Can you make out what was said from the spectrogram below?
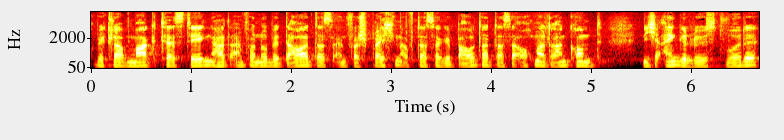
Aber ich glaube, Marc Ter Stegen hat einfach nur bedauert, dass ein Versprechen, auf das er gebaut hat, dass er auch mal drankommt, nicht eingelöst wurde.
